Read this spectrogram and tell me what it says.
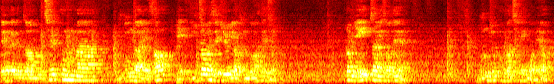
대응되는 점 7, 누군가에서 예, 이 점에서의 기울기가 궁금하겠죠. 그럼 얘 입장에서는 콤마 7인 거네요.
